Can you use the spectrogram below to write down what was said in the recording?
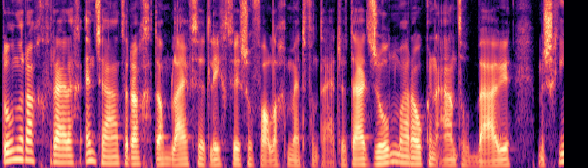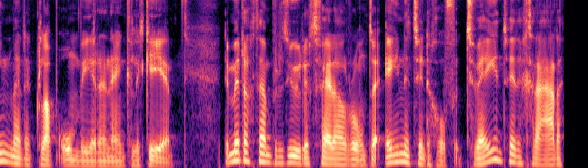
Donderdag, vrijdag en zaterdag dan blijft het licht wisselvallig met van tijd tot tijd zon, maar ook een aantal buien, misschien met een klap onweer een enkele keer. De middagtemperatuur ligt veelal rond de 21 of 22 graden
